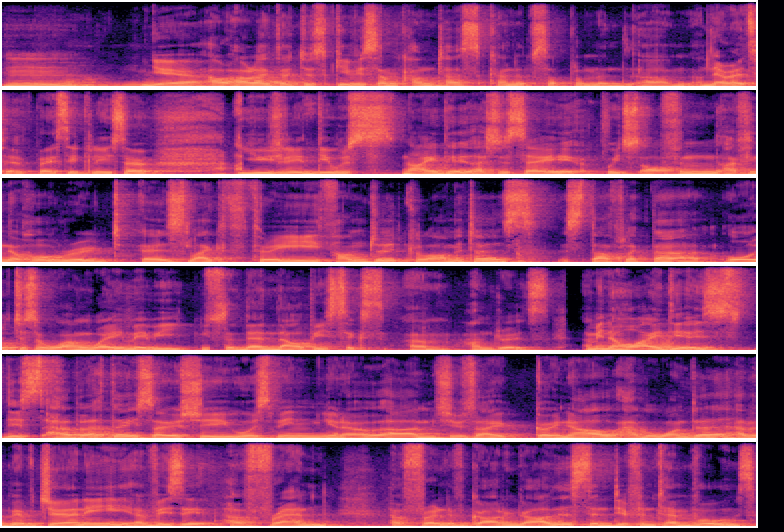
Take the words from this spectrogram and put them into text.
Mm. Um, you know. Yeah, I, I like to just give you some context kind of supplement um, narrative basically. So usually it was nine days, I should say, which often I think the whole route is like 300 kilometers, stuff like that, or just a one way, maybe. So then that'll be six um. I mean, the whole idea is this her birthday, so she was being, you know, um, she was like going out, have a wander, have a bit of journey, a visit her friend, her friend of garden goddess in different temples.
